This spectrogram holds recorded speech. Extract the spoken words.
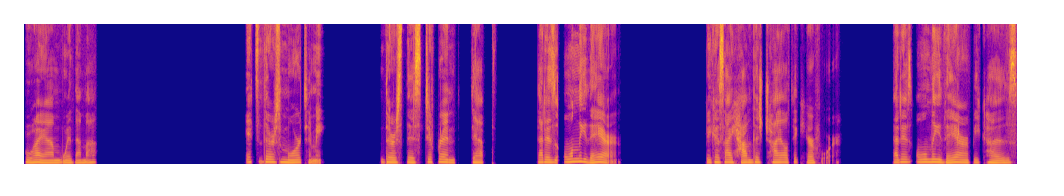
who I am with Emma. It's there's more to me. There's this different depth that is only there because I have this child to care for. That is only there because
